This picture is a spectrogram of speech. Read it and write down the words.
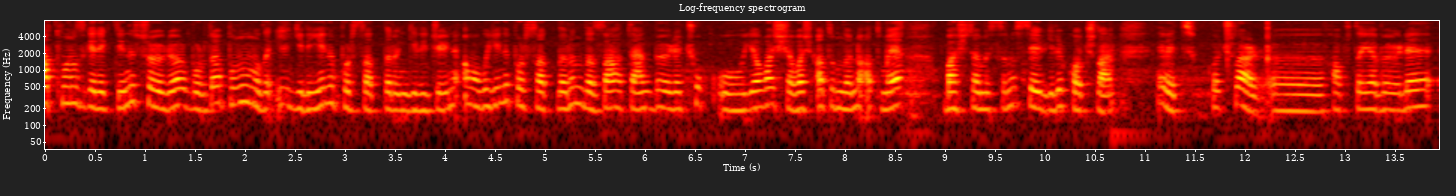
atmanız gerektiğini söylüyor burada. Bununla da ilgili yeni fırsatların geleceğini ama bu yeni fırsatların da zaten böyle çok o, yavaş yavaş adımlarını atmaya başlamışsınız sevgili koçlar. Evet koçlar e, haftaya böyle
